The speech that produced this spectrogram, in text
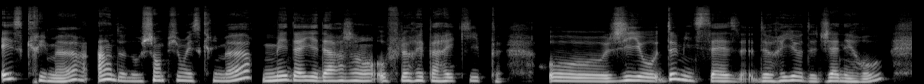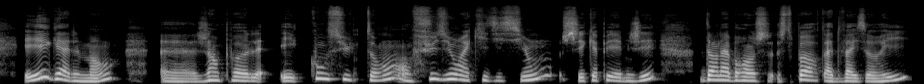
escrimeur, un de nos champions escrimeurs, médaillé d'argent au fleuret par équipe au JO 2016 de Rio de Janeiro. Et également, euh, Jean-Paul est consultant en fusion-acquisition chez KPMG dans la branche Sport Advisory.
